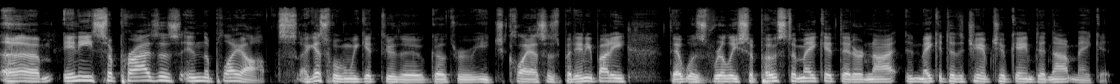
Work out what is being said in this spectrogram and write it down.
Um, any surprises in the playoffs? I guess when we get to the go through each classes, but anybody that was really supposed to make it that are not make it to the championship game did not make it.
